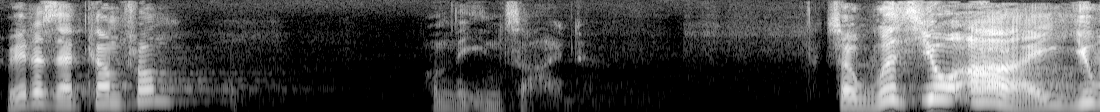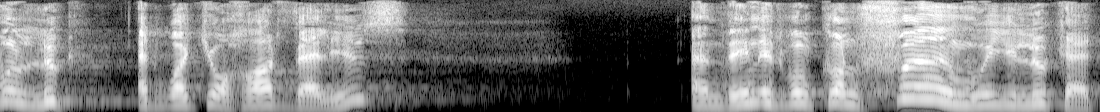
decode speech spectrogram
Where does that come from? From the inside. So, with your eye, you will look at what your heart values, and then it will confirm where you look at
